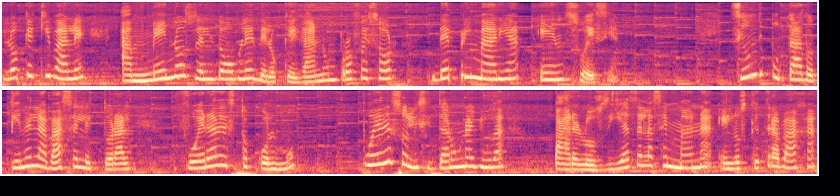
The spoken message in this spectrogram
lo que equivale a menos del doble de lo que gana un profesor de primaria en Suecia. Si un diputado tiene la base electoral fuera de Estocolmo, puede solicitar una ayuda para los días de la semana en los que trabaja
